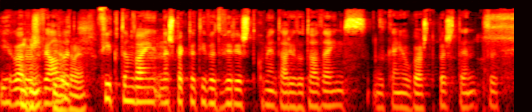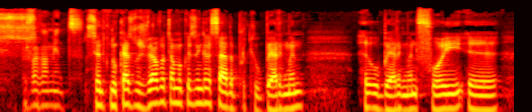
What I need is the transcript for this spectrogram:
e agora uhum, os Velvet. Exatamente. Fico também na expectativa de ver este documentário do Todd Haynes, de quem eu gosto bastante, provavelmente. Sendo que no caso dos Velvet é uma coisa engraçada, porque o Bergman, uh, o Bergman foi. Uh,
